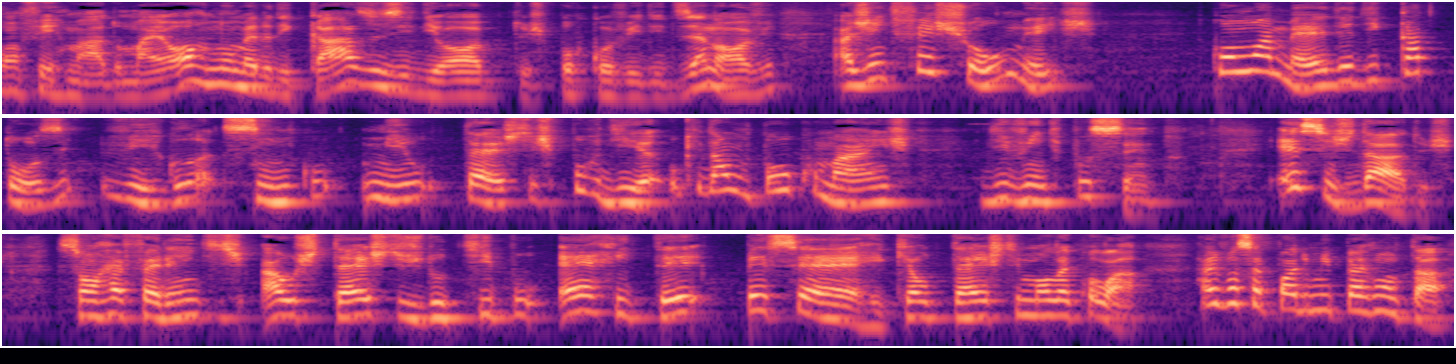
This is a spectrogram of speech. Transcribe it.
confirmado o maior número de casos e de óbitos por Covid-19, a gente fechou o mês com uma média de 14,5 mil testes por dia, o que dá um pouco mais de 20%. Esses dados são referentes aos testes do tipo RT-PCR, que é o teste molecular. Aí você pode me perguntar,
